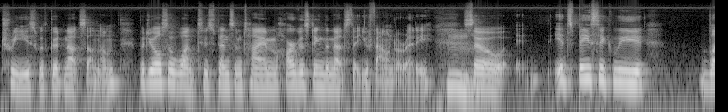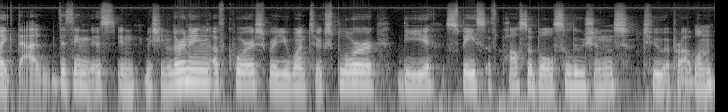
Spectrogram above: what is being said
trees with good nuts on them, but you also want to spend some time harvesting the nuts that you found already. So it's basically like that. The same is in machine learning, of course, where you want to explore the space of possible solutions to a problem,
